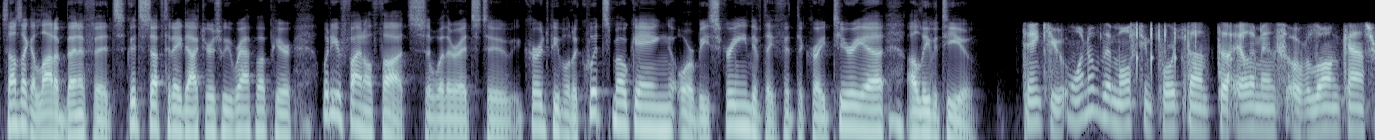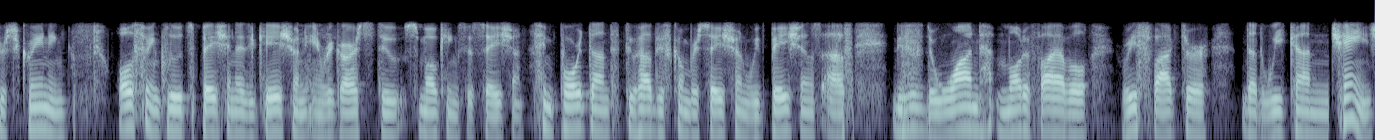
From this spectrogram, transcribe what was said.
sounds like a lot of benefits. Good stuff today, doctor. As we wrap up here, what are your final thoughts? Whether it's to encourage people to quit smoking or be screened if they fit the criteria, I'll leave it to you. Thank you. One of the most important uh, elements of lung cancer screening also includes patient education in regards to smoking cessation. It's important to have this conversation with patients as this is the one modifiable risk factor that we can change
